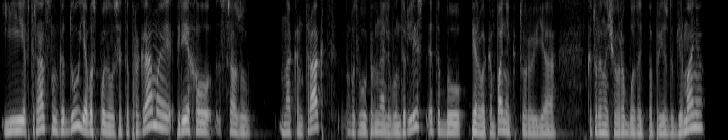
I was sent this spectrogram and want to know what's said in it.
И в 2013 году я воспользовался этой программой, переехал сразу на контракт. Вот вы упоминали Wunderlist. Это была первая компания, которую я которой начал работать по приезду в Германию.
